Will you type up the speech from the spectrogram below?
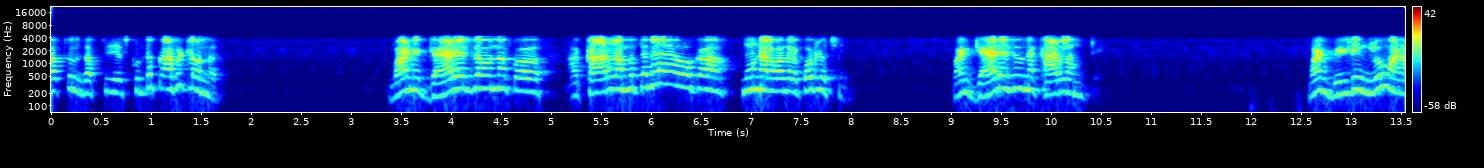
ఆస్తులు జప్తు చేసుకుంటే ప్రాఫిట్లో ఉన్నారు. వాడిని గ్యారేజ్లో ఉన్న ఆ కార్లు అమ్మితేనే ఒక మూడు నాలుగు వందల కోట్లు వచ్చినాయి. వాడి గ్యారేజ్లో ఉన్న కార్లు అమ్మితే వాడి బిల్డింగ్లు వాడి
